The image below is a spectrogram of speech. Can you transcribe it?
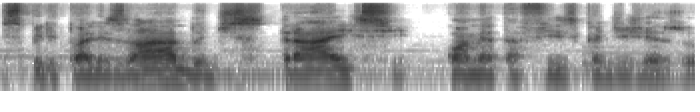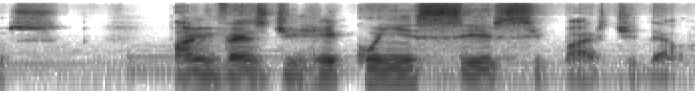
espiritualizado distrai-se com a metafísica de Jesus, ao invés de reconhecer-se parte dela.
